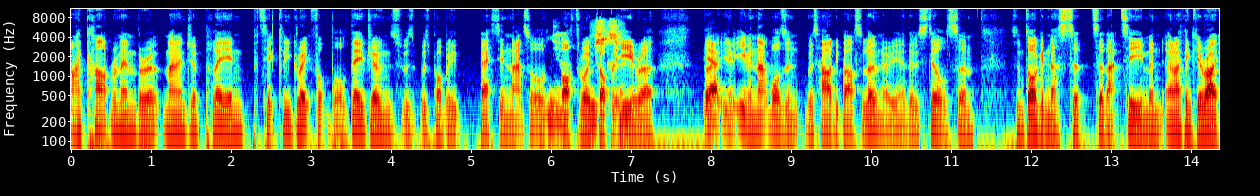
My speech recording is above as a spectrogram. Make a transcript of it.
I can't remember a manager playing particularly great football. Dave Jones was, was probably best in that sort of yeah, Bothroyd Chopra era, but yeah. you know even that wasn't was hardly Barcelona. You know there was still some some doggedness to, to that team, and, and I think you're right.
